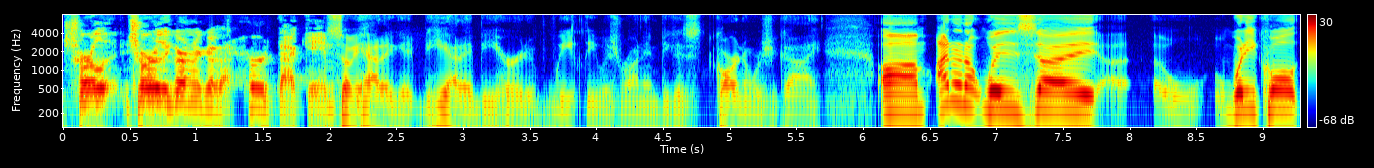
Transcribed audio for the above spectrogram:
Charlie Charlie Garner got hurt that game. So he had to get he had to be hurt if Wheatley was running because Gardner was your guy. Um, I don't know. Was uh, uh, what do you call it?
